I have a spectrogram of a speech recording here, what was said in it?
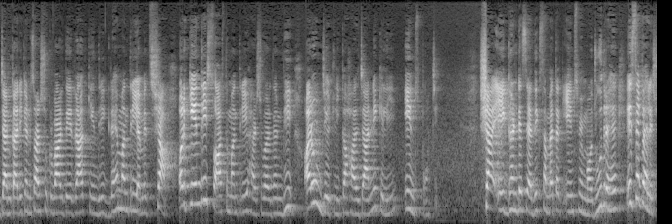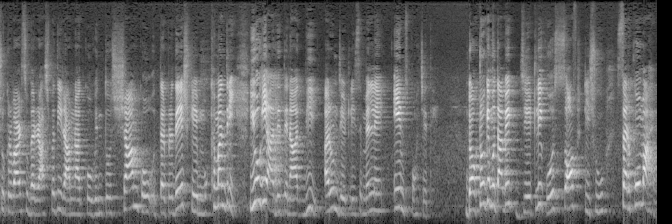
जानकारी के अनुसार शुक्रवार देर रात केंद्रीय गृह मंत्री अमित शाह और केंद्रीय स्वास्थ्य मंत्री हर्षवर्धन भी अरुण जेटली का हाल जानने के लिए एम्स पहुँचे। शाह एक घंटे से अधिक समय तक एम्स में मौजूद रहे। इससे पहले शुक्रवार सुबह राष्ट्रपति रामनाथ कोविंद तो शाम को उत्तर प्रदेश के मुख्यमंत्री योगी आदित्यनाथ भी अरुण जेटली से मिलने एम्स पहुँचे थे। डॉक्टरों के मुताबिक जेटली को सॉफ्ट टिश्यू सरकोमा है,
